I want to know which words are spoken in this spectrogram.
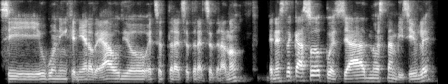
si hubo un ingeniero de audio, etcétera, etcétera, etcétera, ¿no? En este caso, pues ya no es tan visible.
